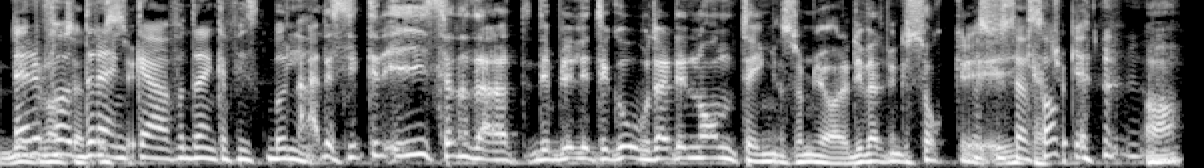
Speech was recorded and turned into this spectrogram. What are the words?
det är det för att dränka, för att dränka fiskbullar? Nej, det sitter i det där att det blir lite godare. Det är någonting som gör det. Det är väldigt mycket socker i, Jag ketchup. socker. Ja.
